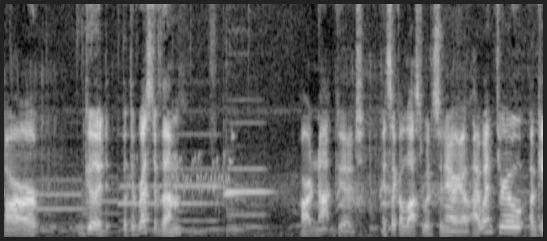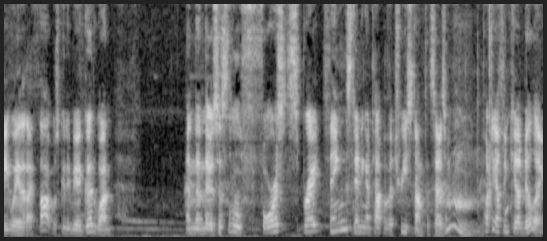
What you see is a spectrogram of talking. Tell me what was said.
are good, but the rest of them are not good. It's like a Lost Woods scenario. I went through a gateway that I thought was going to be a good one, and then there's this little forest sprite thing standing on top of a tree stump that says, Hmm, what do you think you're doing?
